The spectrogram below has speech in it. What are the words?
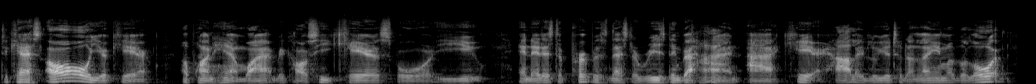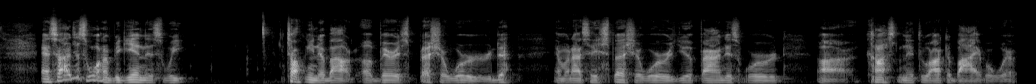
to cast all your care upon Him. Why? Because He cares for you. And that is the purpose and that's the reasoning behind iCare. Hallelujah to the name of the Lord. And so I just want to begin this week talking about a very special word. And when I say special word, you'll find this word uh, constantly throughout the Bible where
